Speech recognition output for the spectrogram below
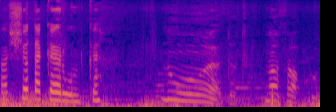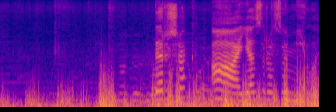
А що таке рунки? Ну, этот. На сапку. На держак. Держак? А, я зрозуміла.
